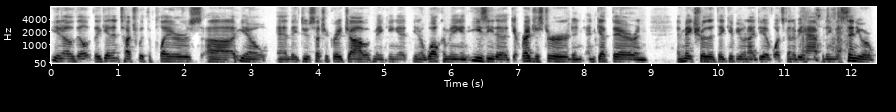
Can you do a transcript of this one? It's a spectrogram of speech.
you know they'll they get in touch with the players, uh, you know, and they do such a great job of making it you know welcoming and easy to get registered and, and get there and and make sure that they give you an idea of what's going to be happening. They send you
